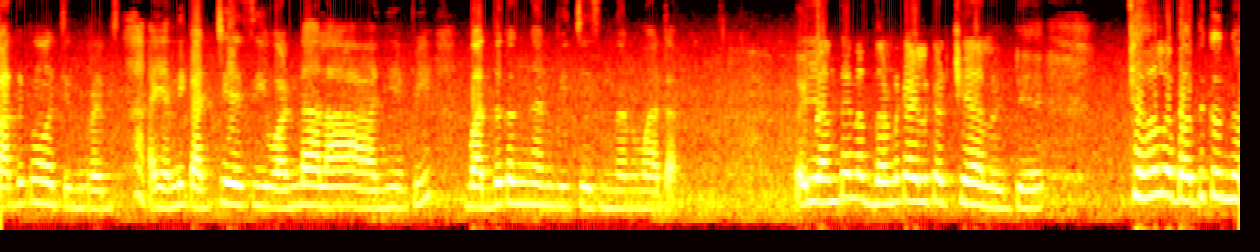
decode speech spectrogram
బద్ధకం వచ్చింది ఫ్రెండ్స్. అవన్నీ కట్ చేసి వండాలా అని చెప్పి బద్ధకంగా అనిపించేసింది అనమాట ఎంతైనా దొండకాయలు కట్ చేయాలంటే చాలా బద్ధకంగా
